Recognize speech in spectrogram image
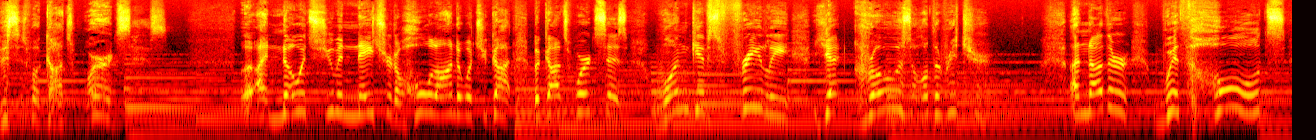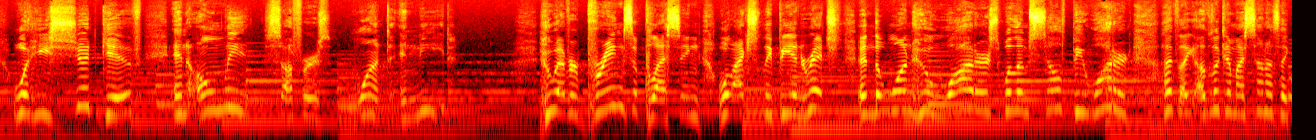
this is what God's word says. I know it's human nature to hold on to what you got, but God's word says one gives freely, yet grows all the richer. Another withholds what he should give and only suffers want and need. Whoever brings a blessing will actually be enriched, and the one who waters will himself be watered. I've like I've looked at my son, I was like,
